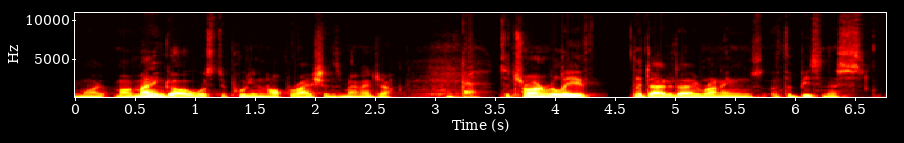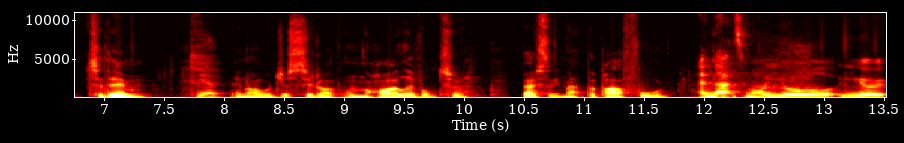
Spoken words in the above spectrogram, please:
my, my main goal was to put in an operations manager Okay. to try and relieve the day to day runnings of the business to them, Yep. and I would just sit on, on the high level to basically map the path forward. And that's more your your.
